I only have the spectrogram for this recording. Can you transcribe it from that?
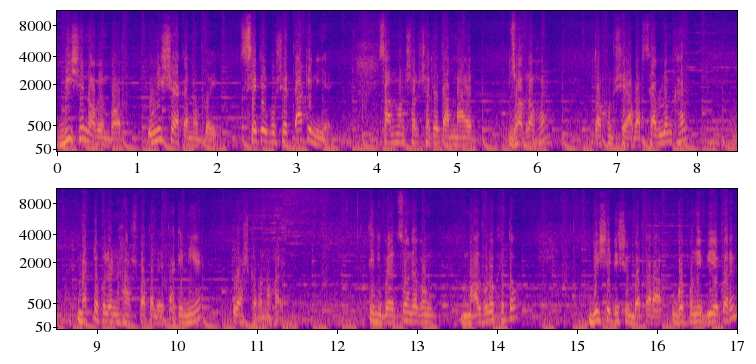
বিশে নভেম্বর উনিশশো একানব্বই। সেটে বসে তাকে নিয়ে সালমান শাহর সাথে তার মায়ের ঝগড়া হয়। তখন সে আবার স্যাবলন খায়। মেট্রোপলিটন হাসপাতালে তাকে নিয়ে ওয়াশ করানো হয়। তিনি বেলসন এবং মালবুরো খেত। বিশে ডিসেম্বর তারা গোপনে বিয়ে করেন।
